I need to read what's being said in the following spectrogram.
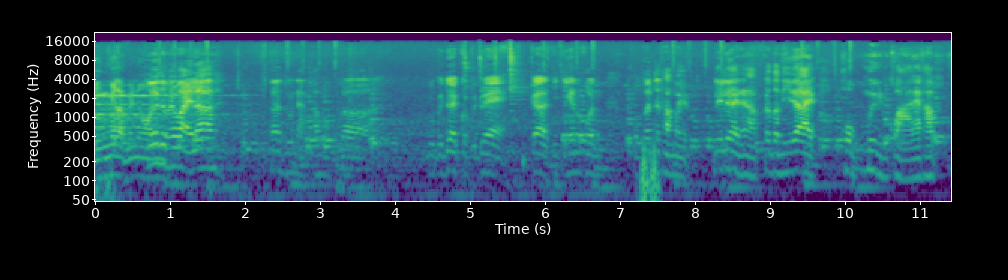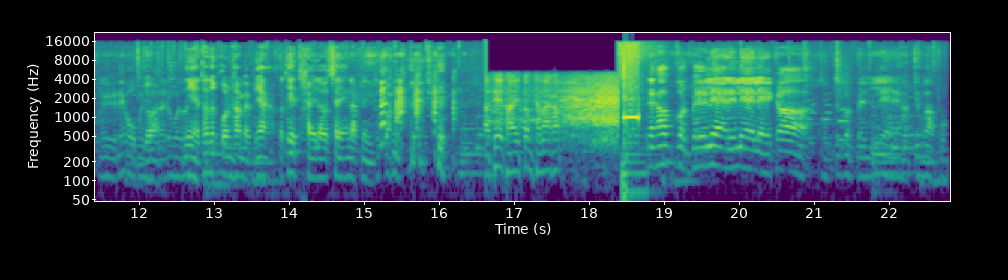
จริงไม่หลับไม่นอนเริ่มจะไม่ไหวแล้วก็ดูหนังครับผมก็ ดูไปด้วยกดไปด้วย ก็จริงๆนะทุกคน ผมก็จะทำไปเรื่อยๆนะครับ ก็ตอนนี้ได้หกหมื่นกว่าแล้วครับเออได้หกหมื่นกว่าแล้วทุกคนตอ เนี่ยถ้าทุกคนทำแบบเนี้ยประเทศไทยเราแซงอันดับหนึ่งทุกวัน ประเทศไทยต้องชนะครับ นะครับกดไปเรื่อยๆเรื่อยๆเลยก็ผมจะกดไปเรื่อยๆนะครับจนกว่าผม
